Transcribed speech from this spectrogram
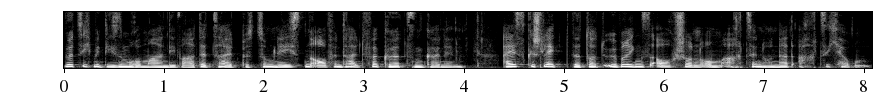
wird sich mit diesem Roman die Wartezeit bis zum nächsten Aufenthalt verkürzen können. Eisgeschleckt wird dort übrigens auch schon um 1880 herum.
